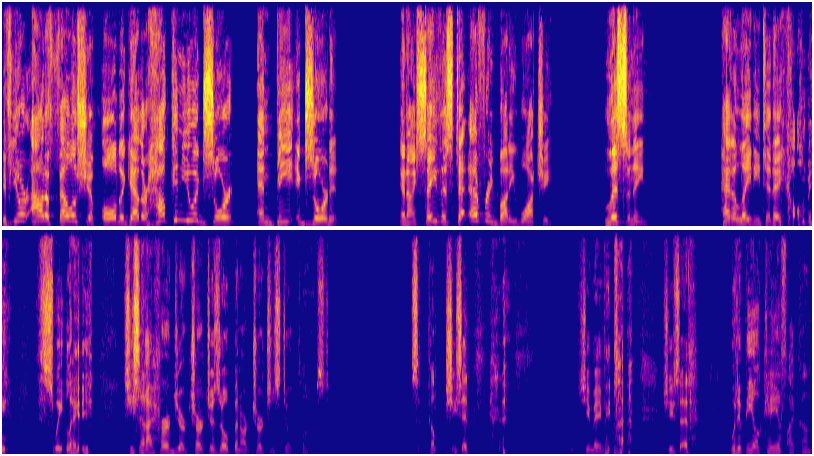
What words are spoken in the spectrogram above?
If you're out of fellowship altogether, how can you exhort and be exhorted? And I say this to everybody watching, listening. Had a lady today call me, sweet lady. She said, I heard your church is open, our church is still closed. I said, Come. She said, She made me laugh. She said, Would it be okay if I come?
